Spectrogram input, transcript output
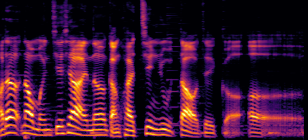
好的，那我们接下来呢，赶快进入到这个呃，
